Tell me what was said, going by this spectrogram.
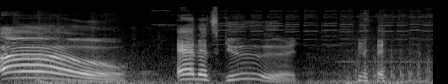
Oh! And it's good.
